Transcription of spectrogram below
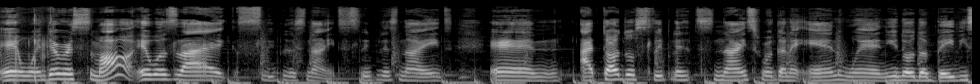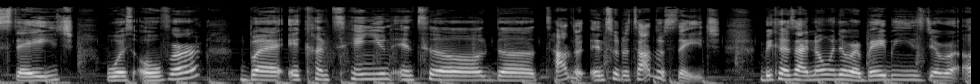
And when they were small, it was like sleepless nights, sleepless nights. And I thought those sleepless nights were going to end when, you know, the baby stage was over, but it continued until the toddler, into the toddler stage. Because I know when they were babies, they were up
